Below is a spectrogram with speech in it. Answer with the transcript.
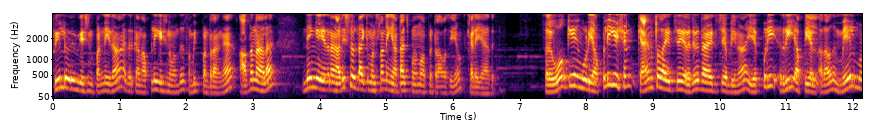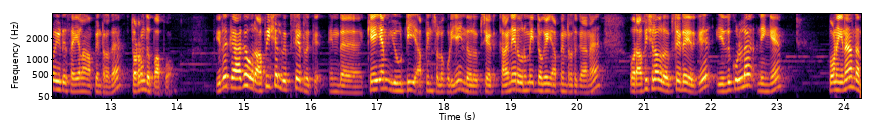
ஃபீல்டு வெரிஃபிகேஷன் பண்ணி தான் இதற்கான அப்ளிகேஷன் வந்து சப்மிட் பண்ணுறாங்க அதனால் நீங்கள் இதனை அடிஷ்னல் டாக்குமெண்ட்ஸ்லாம் நீங்கள் அட்டாச் பண்ணணும் அப்படின்ற அவசியம் கிடையாது. சரி ஓகே உங்களுடைய அப்ளிகேஷன் கேன்சல் ஆயிடுச்சு ரிஜெக்ட் ஆயிடுச்சு அப்படின்னா எப்படி ரீஅப்பியல் அதாவது மேல்முறையீடு செய்யலாம் அப்படின்றத தொடர்ந்து பார்ப்போம். இதுக்காக ஒரு அஃபிஷியல் வெப்சைட் இருக்குது இந்த கேஎம்யூடி அப்படின்னு சொல்லக்கூடிய இந்த ஒரு வெப்சைட் கலைஞர் உரிமை தொகை அப்படின்றதுக்கான ஒரு அஃபிஷியலாக ஒரு வெப்சைட்டே இருக்குது இதுக்குள்ளே நீங்கள் போனீங்கன்னா அந்த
